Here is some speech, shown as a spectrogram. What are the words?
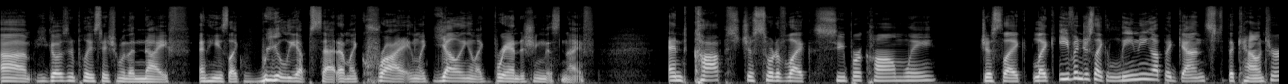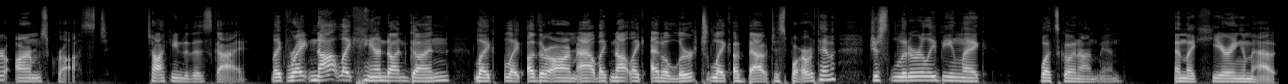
Um, he goes into police station with a knife and he's like really upset and like crying and like yelling and like brandishing this knife. And cops just sort of like super calmly just like like even just like leaning up against the counter arms crossed talking to this guy. Like right not like hand on gun like like other arm out like not like at alert like about to spar with him. Just literally being like what's going on man? And like hearing him out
